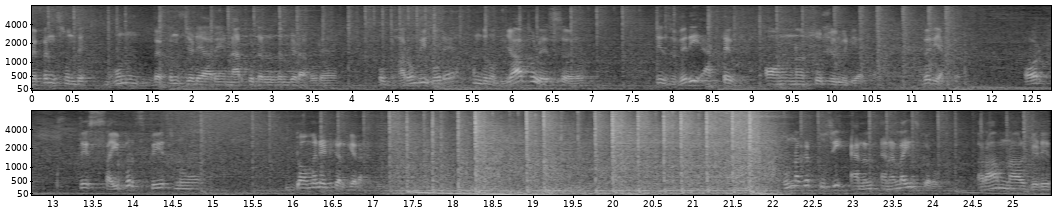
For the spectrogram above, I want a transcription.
ਵੈਪਨਸ ਹੁੰਦੇ ਹੁਣ ਵੈਪਨਸ ਜਿਹੜੇ ਆ ਰਹੇ ਨਾਰਕੋ ਟੈਰਰਿਜ਼ਮ ਜਿਹੜਾ ਹੋ ਰਿਹਾ ਹੈ ਉਹ ਬਾਹਰੋਂ ਵੀ ਹੋ ਰਿਹਾ ਹੈ, ਅੰਦਰੋਂ ਵੀ ਪੰਜਾਬ ਪੁਲਿਸ is very active on social media very active or ਤੇ ਸਾਈਬਰ ਸਪੇਸ ਨੂੰ ਡੋਮਿਨੇਟ ਕਰਕੇ ਰੱਖਦੀ ਹੁਣ ਅਗਰ ਤੁਸੀਂ ਐਨਾਲਾਈਜ਼ ਕਰੋ ਆਰਾਮ ਨਾਲ ਜਿਹੜੇ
